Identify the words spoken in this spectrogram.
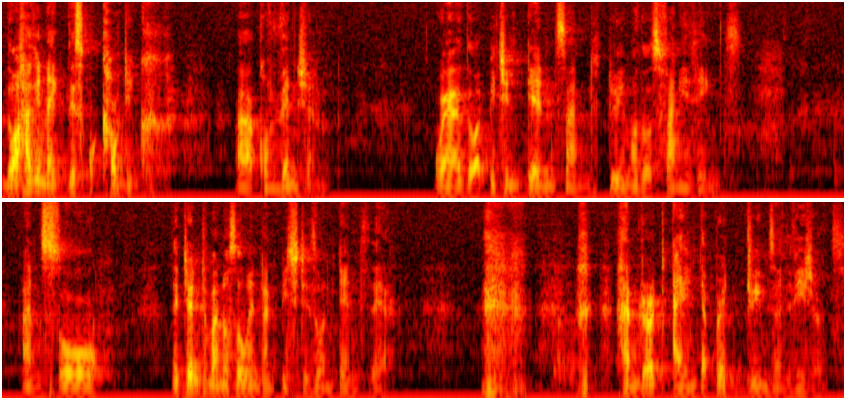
They were having like this occultic uh, convention where they were pitching tents and doing all those funny things. And so the gentleman also went and pitched his own tent there and wrote, I interpret dreams and visions.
